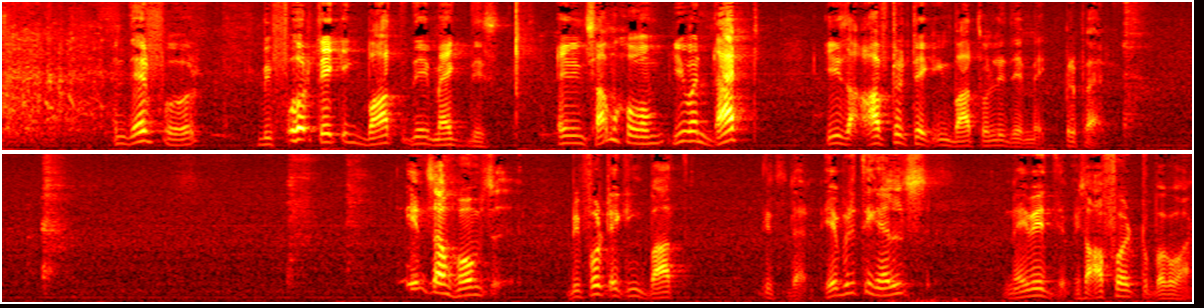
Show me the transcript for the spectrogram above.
and therefore, before taking bath they make this. And in some home, even that is after taking bath only they make, prepare. In some homes, before taking bath, it's done. Everything else, Naivedyam, is offered to Bhagavan.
